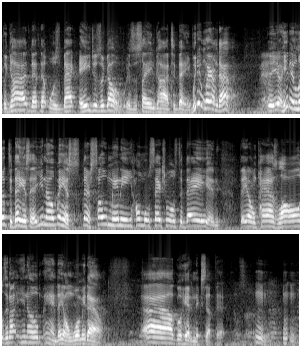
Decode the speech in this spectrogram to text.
The God that, that was back ages ago is the same God today. We didn't wear him down. You know, he didn't look today and say, you know, man, there's so many homosexuals today and they don't pass laws and, I, you know, man, they don't wear me down. I'll go ahead and accept that. Mm, mm,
